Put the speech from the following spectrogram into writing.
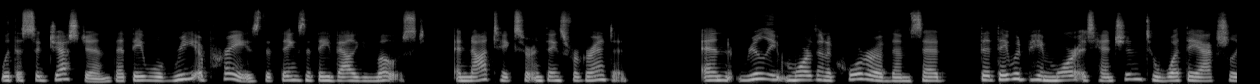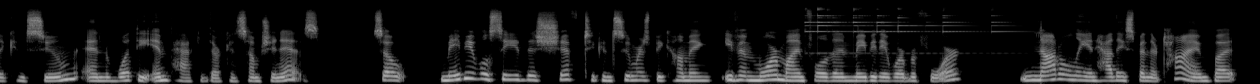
with the suggestion that they will reappraise the things that they value most and not take certain things for granted. And really, more than a quarter of them said that they would pay more attention to what they actually consume and what the impact of their consumption is. So maybe we'll see this shift to consumers becoming even more mindful than maybe they were before, not only in how they spend their time, but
